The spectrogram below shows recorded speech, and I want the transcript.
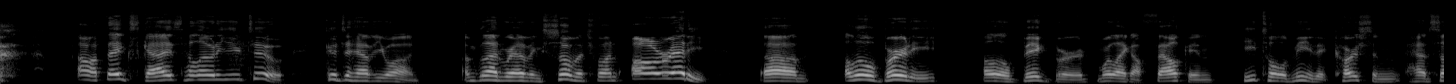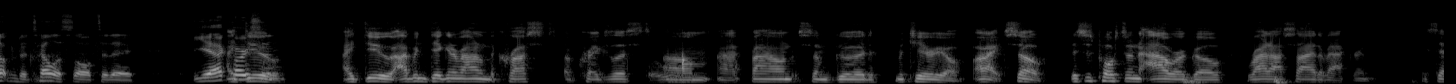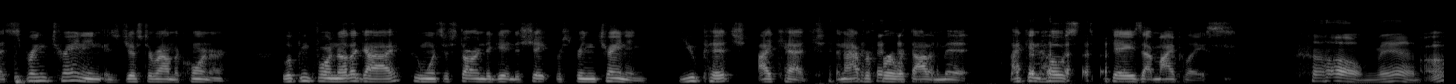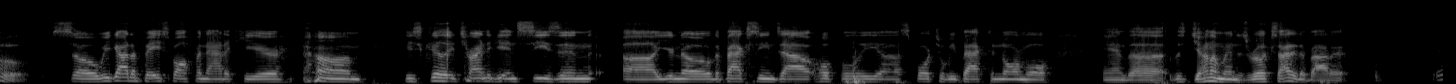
Oh, thanks, guys. Hello to you too. Good to have you on. I'm glad we're having so much fun already. Um, a little birdie, a little big bird, more like a falcon. He told me that Carson had something to tell us all today. Yeah, I Carson. do. I do. I've been digging around in the crust of Craigslist. Ooh. Um, I found some good material. All right, so this is posted an hour ago, right outside of Akron. It says spring training is just around the corner. Looking for another guy who wants to starting to get into shape for spring training. You pitch, I catch, and I prefer without a mitt. I can host days at my place. Oh man. Oh. So we got a baseball fanatic here. Um, he's clearly trying to get in season. Uh, you know, the vaccine's out. Hopefully, uh, sports will be back to normal. And uh, this gentleman is real excited about it.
